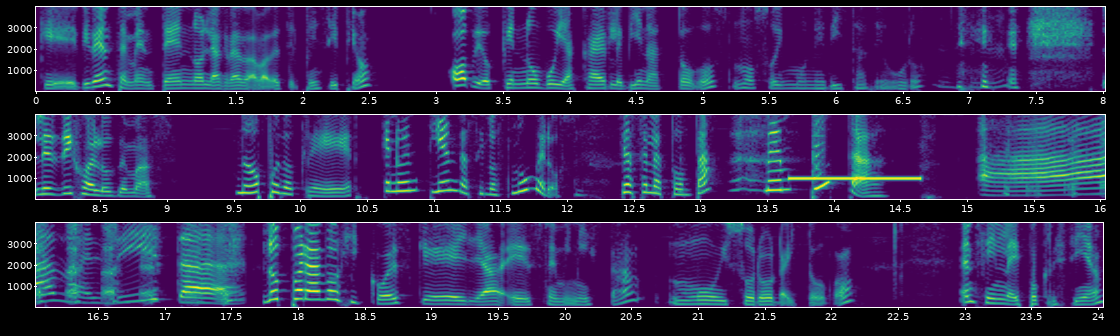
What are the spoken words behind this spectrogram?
que evidentemente no le agradaba desde el principio, obvio que no voy a caerle bien a todos, no soy monedita de oro, les dijo a los demás, no puedo creer que no entienda así los números. ¿Se hace la tonta? ¡Me emputa! Ah, maldita. Lo paradójico es que ella es feminista, muy sorora y todo. En fin, la hipocresía,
